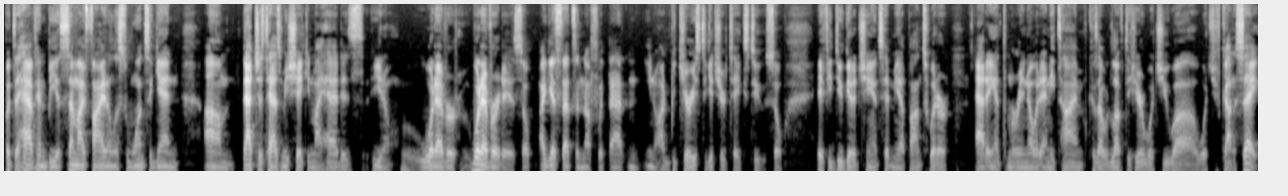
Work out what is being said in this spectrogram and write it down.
But to have him be a semifinalist once again, um, that just has me shaking my head. Is you know whatever whatever it is. So I guess that's enough with that. And you know, I'd be curious to get your takes too. So if you do get a chance, hit me up on Twitter at Anthem Marino at any time because I would love to hear what you uh, what you've got to say.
